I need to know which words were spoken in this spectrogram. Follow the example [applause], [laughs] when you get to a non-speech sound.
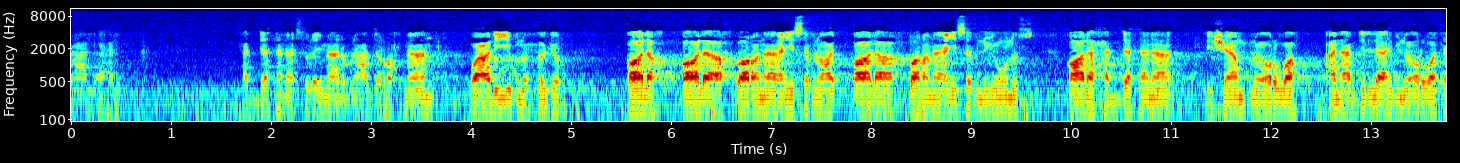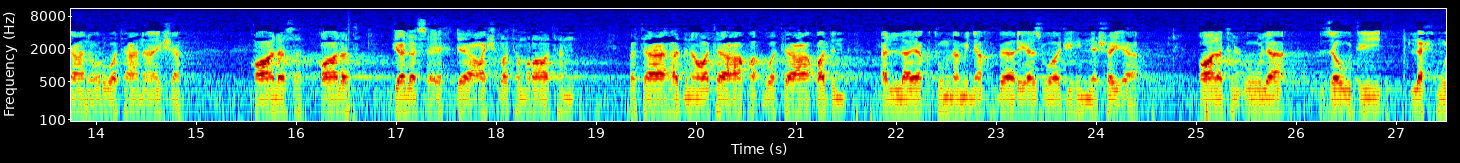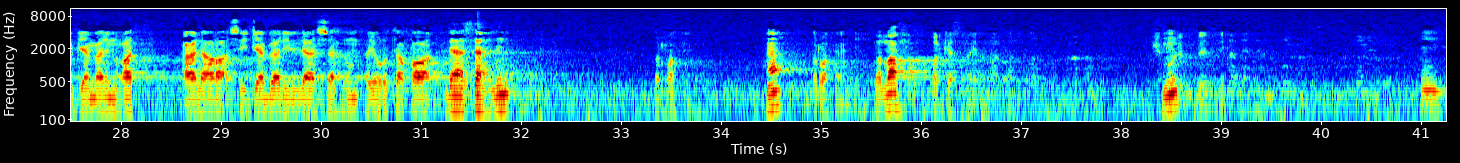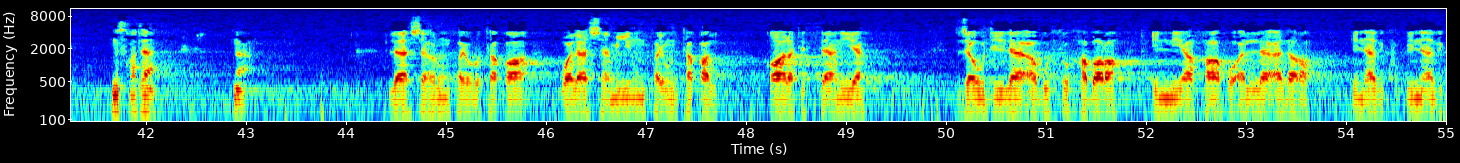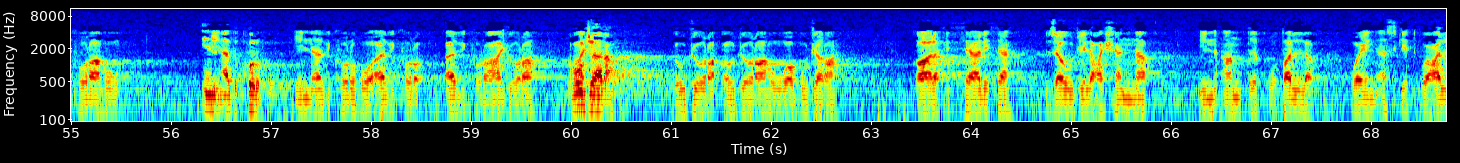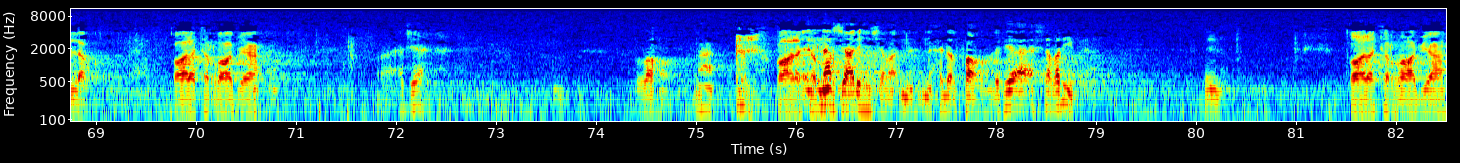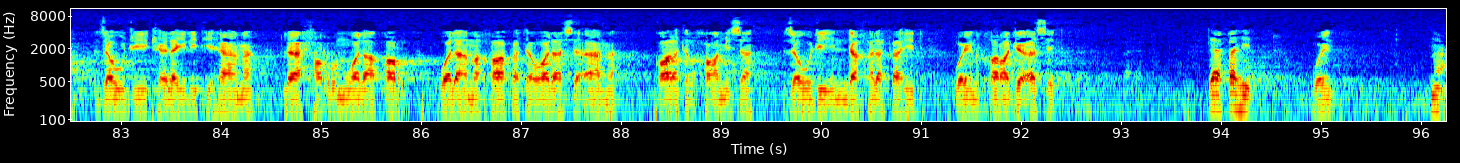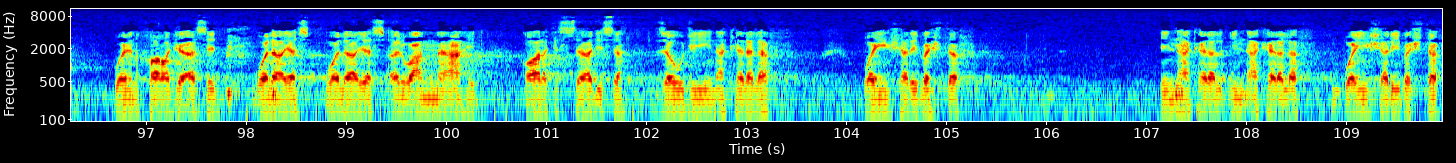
مع الأهل. حدثنا سليمان بن عبد الرحمن وعلي بن حجر. قال قال أخبرنا عيسى بن قال أخبرنا عيسى بن يونس. قال حدثنا هشام بن عروة عن عبد الله بن عروة عن عروة عن عائشة. قالت قالت جلس إحدى عشرة امرأة فتعاهدن وتعاقدن ألا يكتمن من أخبار أزواجهن شيئا. قالت الأولى زوجي لحم جمل غث. على رأس جبل لا سهل فيرتقى. لا سهل. بالرفع. ها؟ بالرفع عندي. بالرفع. والكسر أيضا. شو إيه. نسختان. نعم. لا سهل فيرتقى ولا سمين فينتقل. قالت الثانية زوجي لا أبث خبره إني أخاف ألا أذره. إن, أذكر إن أذكره. إن أذكره. إن أذكره أذكر أذكر عجرة. عجرة عجر عجرة وبجرة. قالت الثالثة زوجي العشنق إن أنطق أطلق وإن أسكت أعلق. قالت الرابعة عجائب الله. نعم. قالت نرجع عليه إن شاء الله نحل الفاظ التي أشياء غريبة. هنا. قالت الرابعة زوجي كليل تهامة لا حر ولا قر ولا مخافة ولا سآمة. قالت الخامسة زوجي إن دخل فهد وإن خرج أسد. لا فهد. وإن نعم. وإن خرج أسد ولا, يس ولا يسأل عما عهد. قالت السادسة زوجي نكل لف وإن شرب اشتف. إن أكل, إن أكل لف وإن شرب اشتف.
